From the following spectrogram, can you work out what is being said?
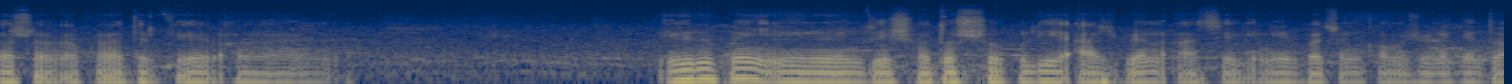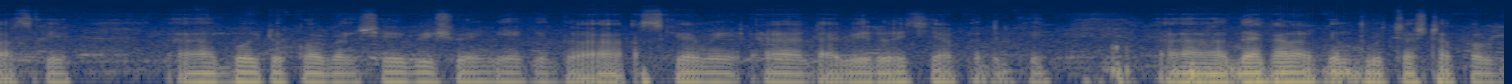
দর্শক, আপনাদেরকে ইউরোপিয়ান ইউনিয়ন যে সদস্যগুলি আসবেন আছে নির্বাচন কমিশনে কিন্তু আজকে বৈঠক করবেন। সেই বিষয় নিয়ে কিন্তু আজকে আমি লাইভে রয়েছি। আপনাদেরকে দেখানোর কিন্তু চেষ্টা করব।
